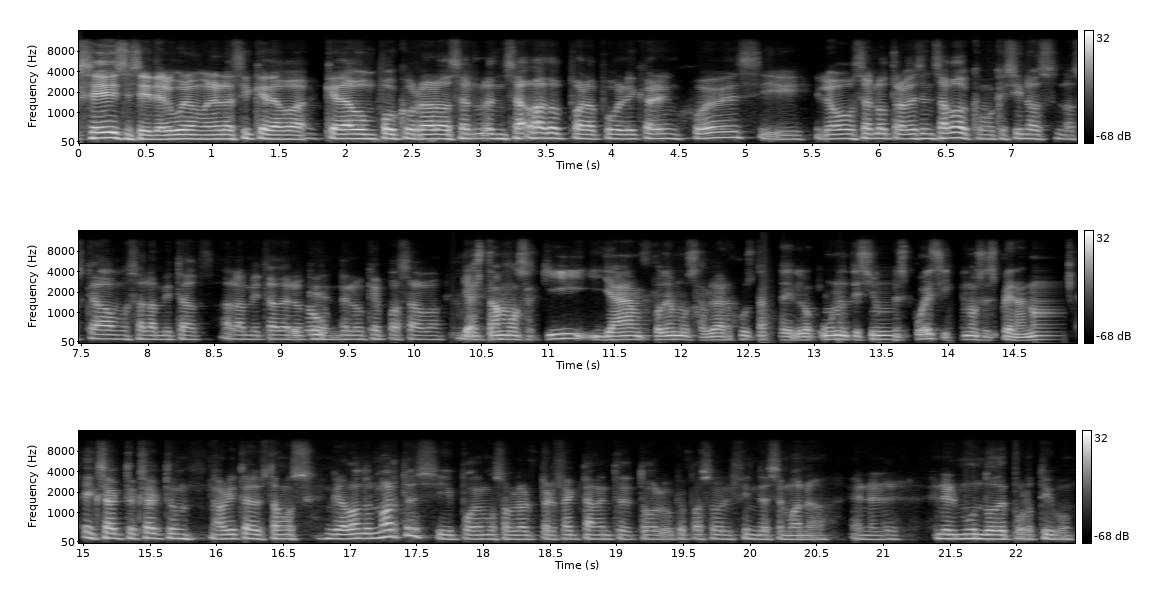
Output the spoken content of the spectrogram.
sí, sí, sí, de alguna manera sí quedaba, quedaba un poco raro hacerlo en sábado para publicar en jueves y, y luego hacerlo otra vez en sábado, como que sí nos, nos quedábamos a la mitad, a la mitad de lo, que, de lo que pasaba. Ya estamos aquí aquí y ya podemos hablar justo de lo, un antes y un después y qué nos espera, ¿no? Exacto, exacto. Ahorita estamos grabando el martes y podemos hablar perfectamente de todo lo que pasó el fin de semana en el, en el mundo deportivo.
